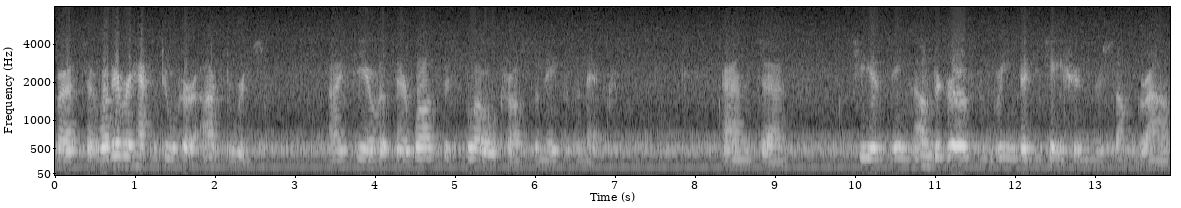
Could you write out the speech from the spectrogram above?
But uh, whatever happened to her afterwards, I feel that there was this blow across the nape of the neck. And uh, she is in undergrowth and green vegetation. There's some grass,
